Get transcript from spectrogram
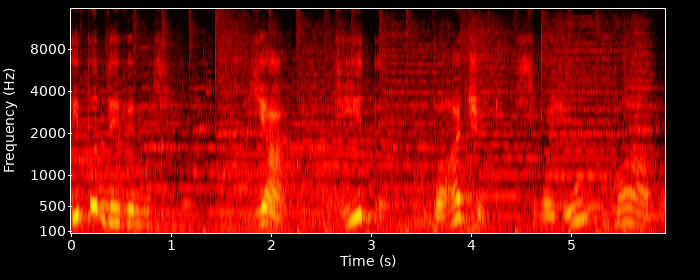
і подивимось, як діти бачать свою маму.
